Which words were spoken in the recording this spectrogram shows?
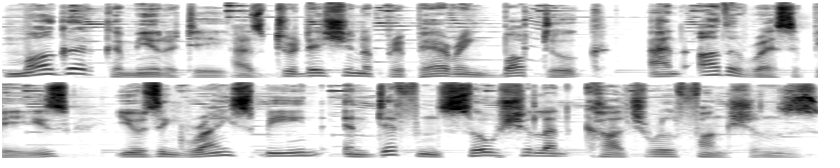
Magar community has tradition of preparing botuk and other recipes using rice bean in different social and cultural functions.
